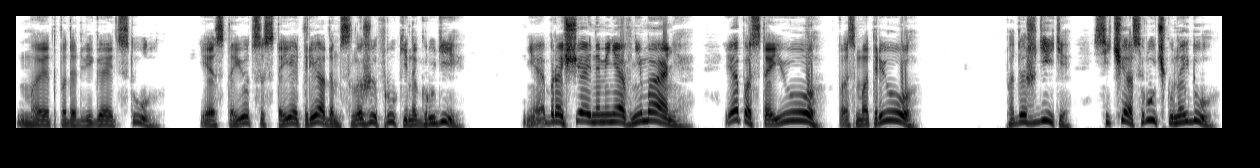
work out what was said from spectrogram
Мэт пододвигает стул и остается стоять рядом, сложив руки на груди. Не обращай на меня внимания. Я постою, посмотрю. Подождите, сейчас ручку найду.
